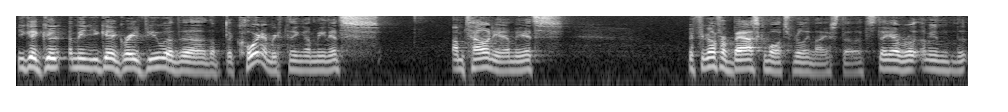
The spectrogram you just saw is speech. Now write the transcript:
you get good. I mean, you get a great view of the the, the court and everything. I mean, it's I'm telling you, I mean, it's if you're going for basketball, it's really nice though. It's they got, have, I mean, the,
